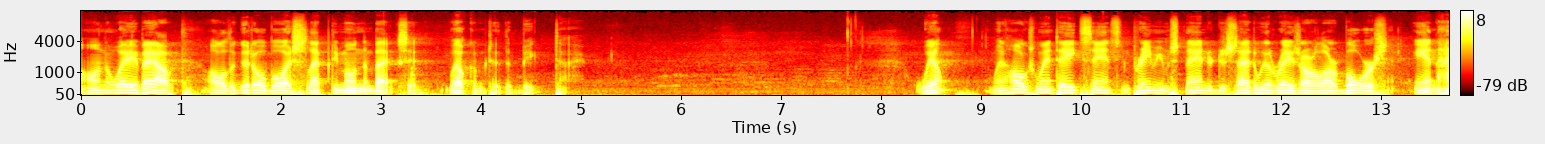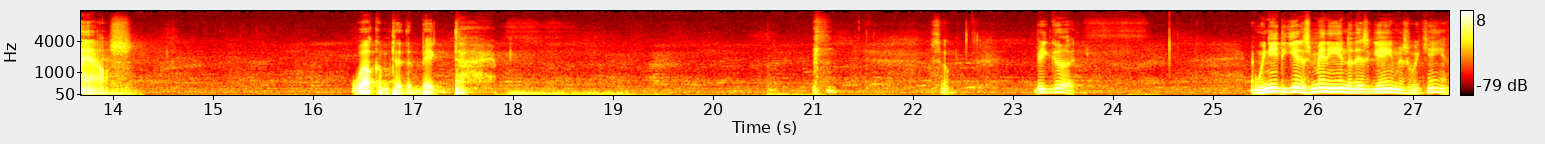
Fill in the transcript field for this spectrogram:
On the way about, all the good old boys slapped him on the back, said, Welcome to the big time. Well, when hogs went to eight cents and premium standard decided we'll raise all our boars in house. Welcome to the big time. so, be good. And we need to get as many into this game as we can.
